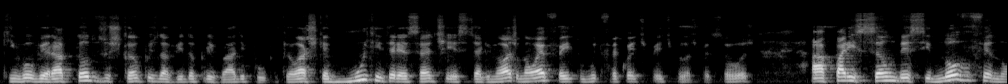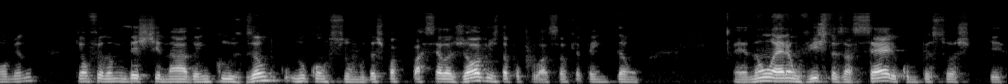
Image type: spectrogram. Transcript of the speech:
que envolverá todos os campos da vida privada e pública. Eu acho que é muito interessante esse diagnóstico, não é feito muito frequentemente pelas pessoas. A aparição desse novo fenômeno, que é um fenômeno destinado à inclusão no consumo das parcelas jovens da população, que até então é, não eram vistas a sério como pessoas que,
